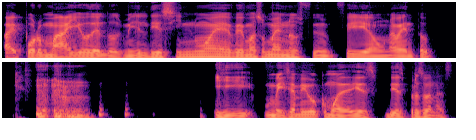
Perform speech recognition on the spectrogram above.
ahí por mayo del 2019, más o menos, fui, fui a un evento y me hice amigo como de 10, 10 personas.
